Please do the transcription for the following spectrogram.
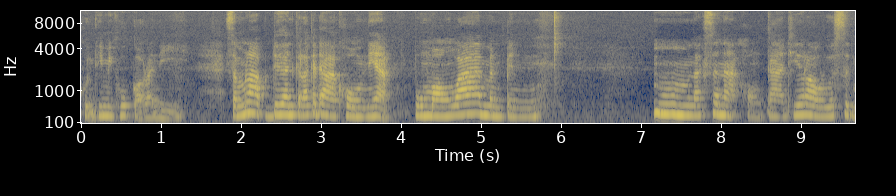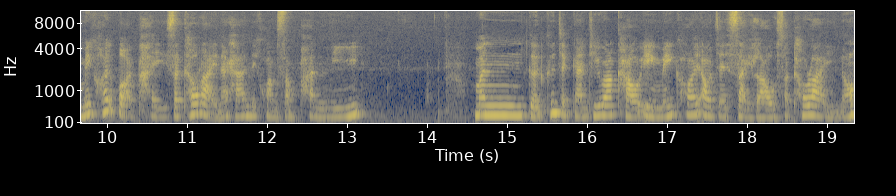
คุณที่มีคู่กรณีสำหรับเดือนกรกฎาคมเนี่ยปูมองว่ามันเป็นลักษณะของการที่เรารู้สึกไม่ค่อยปลอดภัยสักเท่าไหร่นะคะ ในความสัมพันธ์นี้ มันเกิดขึ้นจากการที่ว่าเขาเองไม่ค่อยเอาใจใส่เราสักเท่าไหร่เนาะ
